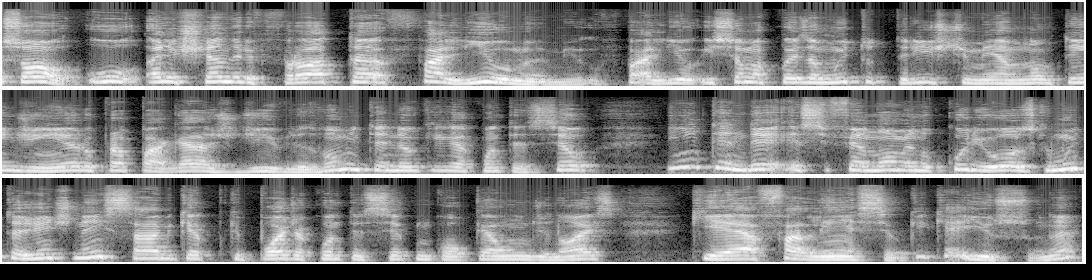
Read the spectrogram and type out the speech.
Pessoal, o Alexandre Frota faliu, meu amigo, faliu. Isso é uma coisa muito triste mesmo, não tem dinheiro para pagar as dívidas. Vamos entender o que aconteceu e entender esse fenômeno curioso que muita gente nem sabe que, é, que pode acontecer com qualquer um de nós, que é a falência. O que, é isso, né?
